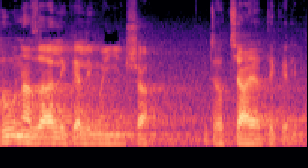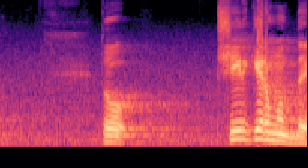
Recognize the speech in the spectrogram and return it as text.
দুনা জালিকা লিমান ইয়াশা এটা হচ্ছে আয়াতে কারিমা। তো শিরকের মধ্যে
